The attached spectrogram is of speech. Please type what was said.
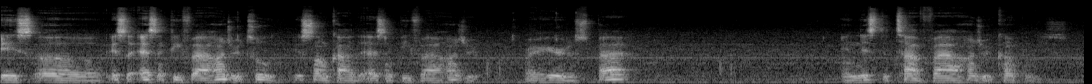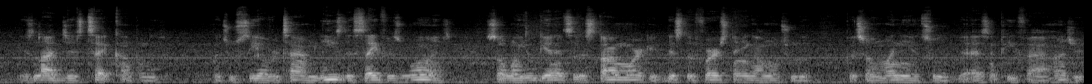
it's uh it's a S&P 500 too. It's something called the S&P 500 right here the SPY. And this the top 500 companies. It's not just tech companies, but you see over time these the safest ones. So when you get into the stock market, this the first thing I want you to put your money into the S&P 500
